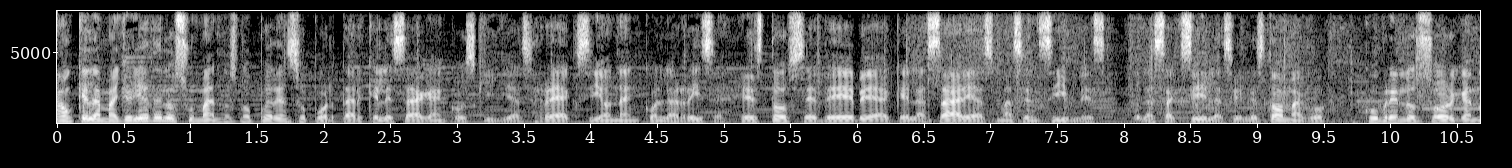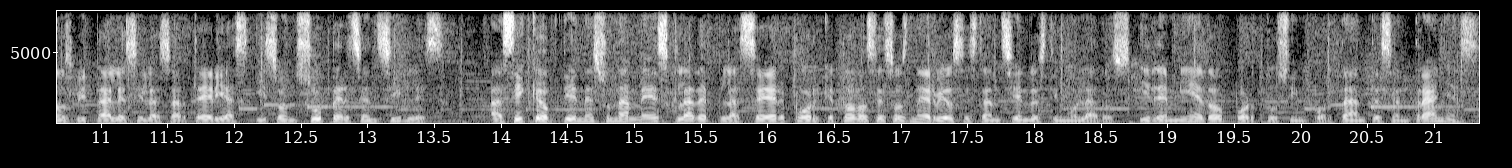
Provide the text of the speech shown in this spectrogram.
Aunque la mayoría de los humanos no pueden soportar que les hagan cosquillas, reaccionan con la risa. Esto se debe a que las áreas más sensibles, las axilas y el estómago, cubren los órganos vitales y las arterias y son súper sensibles. Así que obtienes una mezcla de placer porque todos esos nervios están siendo estimulados y de miedo por tus importantes entrañas.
